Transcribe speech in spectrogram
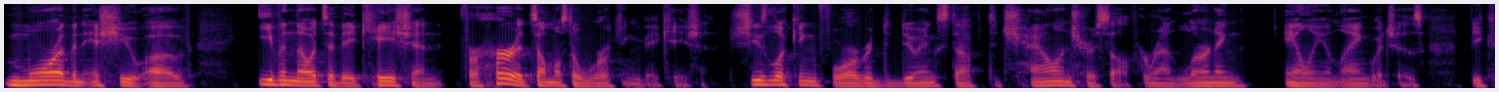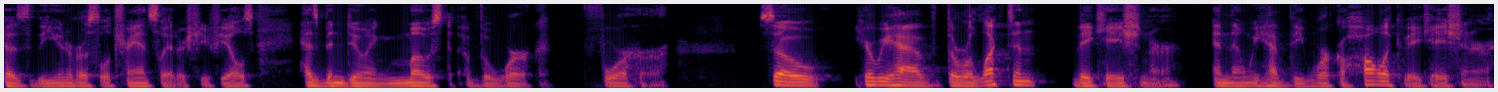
more of an issue of even though it's a vacation, for her, it's almost a working vacation. She's looking forward to doing stuff to challenge herself around learning alien languages because the universal translator, she feels, has been doing most of the work for her. So here we have the reluctant vacationer, and then we have the workaholic vacationer.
